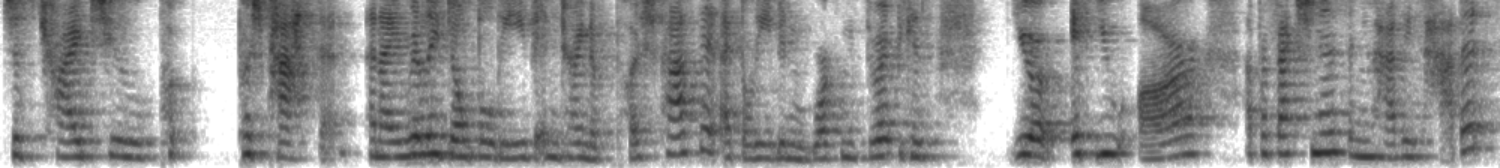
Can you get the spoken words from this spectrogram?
just try to put push past it. And I really don't believe in trying to push past it. I believe in working through it because you're if you are a perfectionist and you have these habits,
